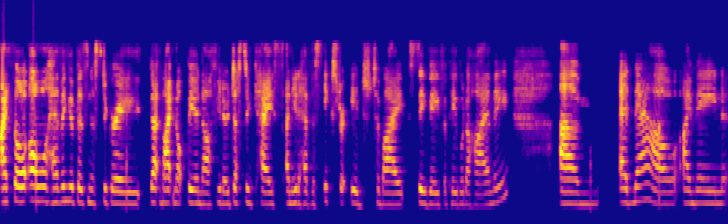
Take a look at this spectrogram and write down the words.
I thought, oh well having a business degree that might not be enough, you know, just in case I need to have this extra edge to my CV for people to hire me. Um and now, I mean,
